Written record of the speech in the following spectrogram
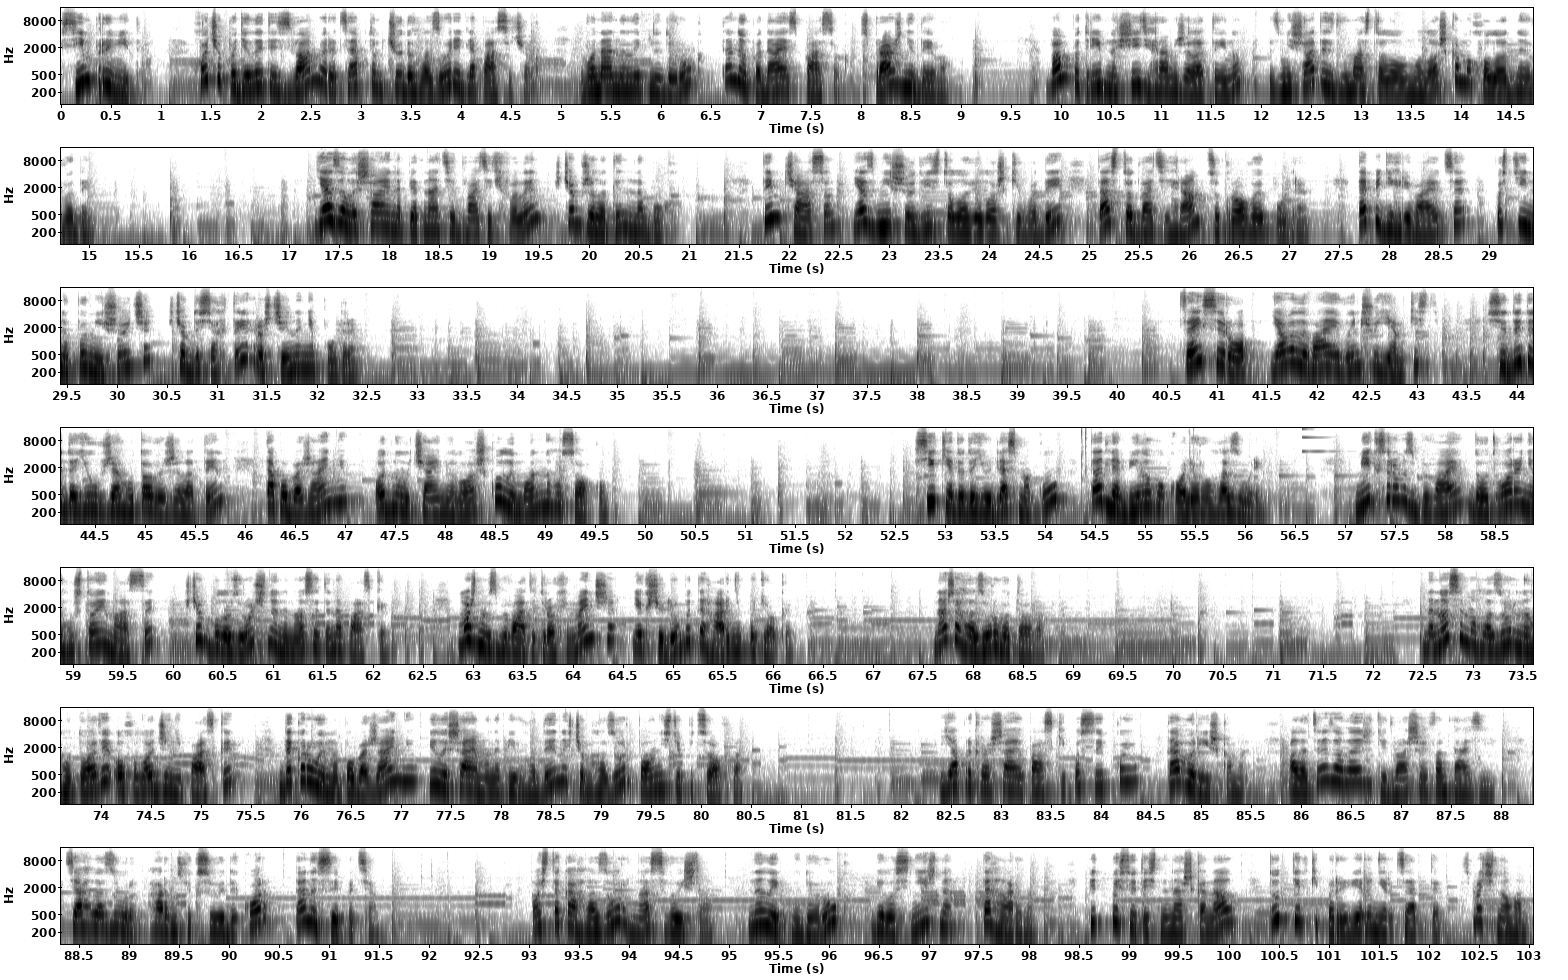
Всім привіт! Хочу поділитись з вами рецептом чудо глазурі для пасочок. Вона не липне до рук та не опадає з пасок. Справжнє диво. Вам потрібно 6 г желатину змішати з 2 столовими ложками холодної води. Я залишаю на 15-20 хвилин, щоб желатин набух. Тим часом я змішую 2 столові ложки води та 120 г цукрової пудри та підігріваю це, постійно помішуючи, щоб досягти розчинення пудри. Цей сироп я виливаю в іншу ємкість. Сюди додаю вже готовий желатин та по бажанню 1 чайну ложку лимонного соку. Сік я додаю для смаку та для білого кольору глазурі. Міксером збиваю до утворення густої маси, щоб було зручно наносити на паски. Можна взбивати трохи менше, якщо любите гарні потьоки. Наша глазур готова. Наносимо глазур на готові охолоджені паски, декоруємо по бажанню і лишаємо на півгодини, щоб глазур повністю підсохла. Я прикрашаю паски посипкою та горішками, але це залежить від вашої фантазії. Ця глазур гарно фіксує декор та не сипеться. Ось така глазур в нас вийшла. Не липне до рук, білосніжна та гарна. Підписуйтесь на наш канал, тут тільки перевірені рецепти. Смачного!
